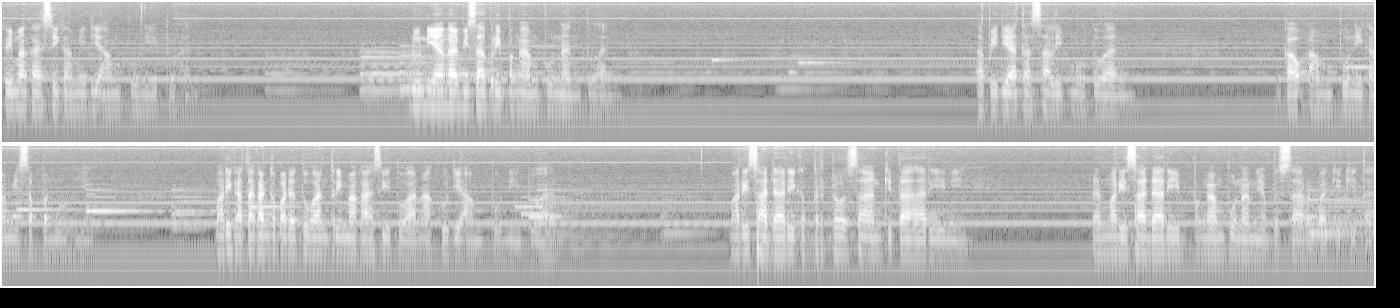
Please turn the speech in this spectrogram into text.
Terima kasih kami diampuni Tuhan. Dunia nggak bisa beri pengampunan Tuhan. Tapi di atas salibmu Tuhan, Engkau ampuni kami sepenuhnya. Mari katakan kepada Tuhan, terima kasih Tuhan, aku diampuni Tuhan. Mari sadari keberdosaan kita hari ini. Dan mari sadari pengampunannya besar bagi kita.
